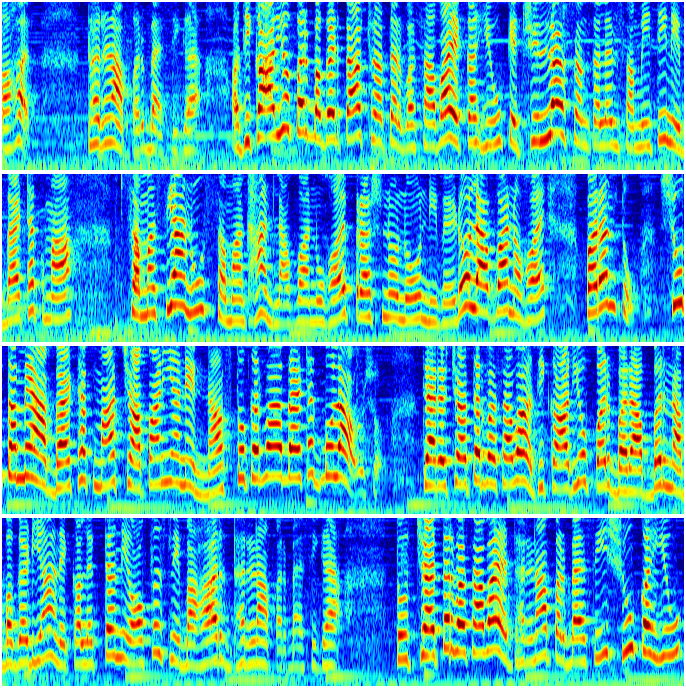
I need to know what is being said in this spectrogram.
બહાર ધરણા પર બેસી ગયા. અધિકારીઓ પર બગડતા ચેતર વસાવાએ કહ્યું કે જિલ્લા સંકલન સમિતિની બેઠકમાં સમસ્યાનું સમાધાન લાવવાનું હોય પ્રશ્નોનો નિવેડો લાવવાનો હોય. પરંતુ શું તમે આ બેઠકમાં ચાપાણી અને નાસ્તો કરવા આ બેઠક બોલાવો છો? ત્યારે ચેતર વસાવા અધિકારીઓ પર બરાબરના બગડ્યા અને કલેક્ટરની ઓફિસની બહાર ધરણા પર બેસી ગયા. તો ચેતર વસાવાએ ધરણા પર બેસી શું કહ્યું?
